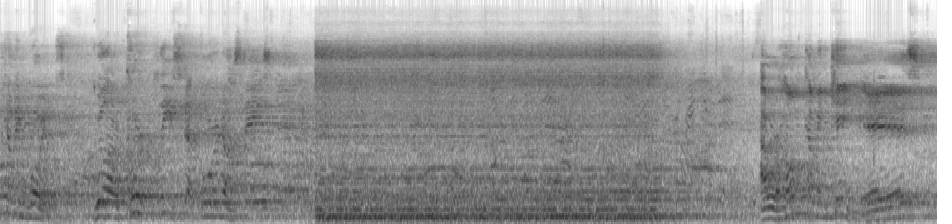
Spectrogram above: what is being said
homecoming royals. Will our court please step forward on stage? Our homecoming king is...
